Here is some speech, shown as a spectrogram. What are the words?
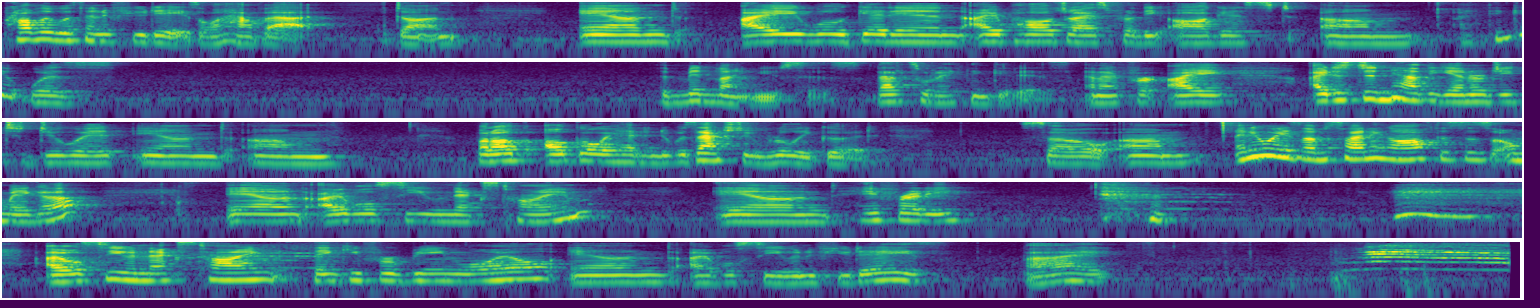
probably within a few days I'll have that done. And I will get in, I apologize for the August, um, I think it was the Midnight Muses. That's what I think it is. And I for I I just didn't have the energy to do it and um but I'll I'll go ahead and it was actually really good. So um anyways, I'm signing off. This is Omega and I will see you next time. And hey Freddie. I will see you next time. Thank you for being loyal and I will see you in a few days. Bye.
